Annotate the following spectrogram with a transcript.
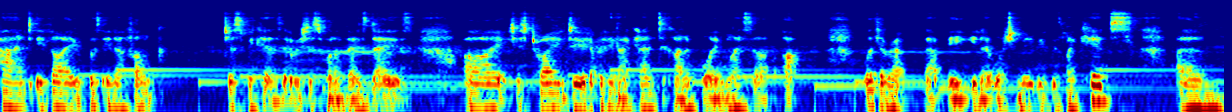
And if I was in a funk just because it was just one of those days, I just try and do everything I can to kind of buoy myself up, whether that be, you know, watch a movie with my kids, um,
